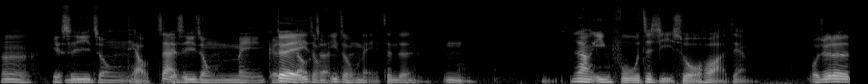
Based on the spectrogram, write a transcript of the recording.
嗯，也是一种挑战，也是一种美，对，一种一种美，真的。嗯，嗯让音符自己说话，这样。我觉得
